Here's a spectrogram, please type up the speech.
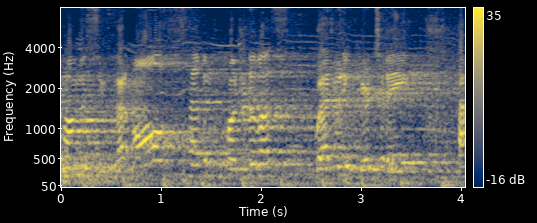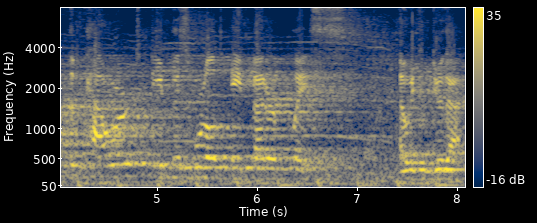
promise you that all 700 of us graduating here today have the power to leave this world a better place. And we can do that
